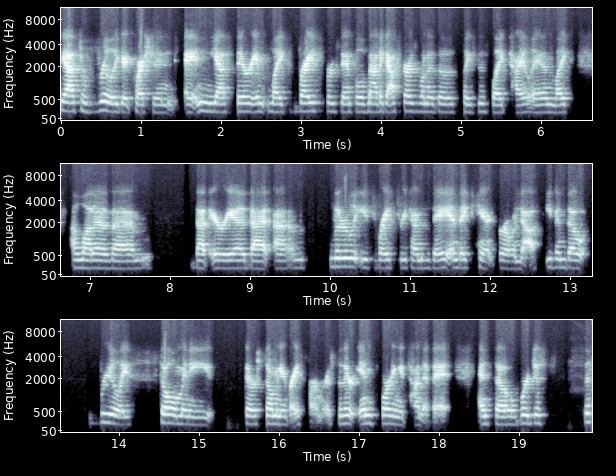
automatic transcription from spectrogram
Yeah, it's a really good question. And yes, they're in like rice, for example. Madagascar is one of those places like Thailand, like a lot of um, that area that um, literally eats rice three times a day and they can't grow enough, even though really so many there's so many rice farmers, so they're importing a ton of it. And so we're just the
